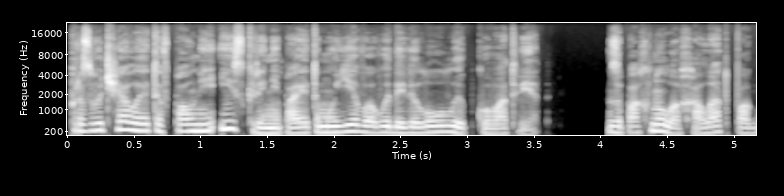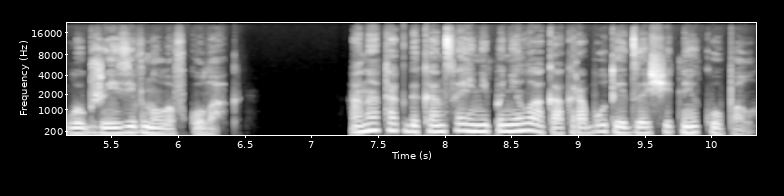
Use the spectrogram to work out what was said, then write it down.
Прозвучало это вполне искренне, поэтому Ева выдавила улыбку в ответ — запахнула халат поглубже и зевнула в кулак. Она так до конца и не поняла, как работает защитный купол.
